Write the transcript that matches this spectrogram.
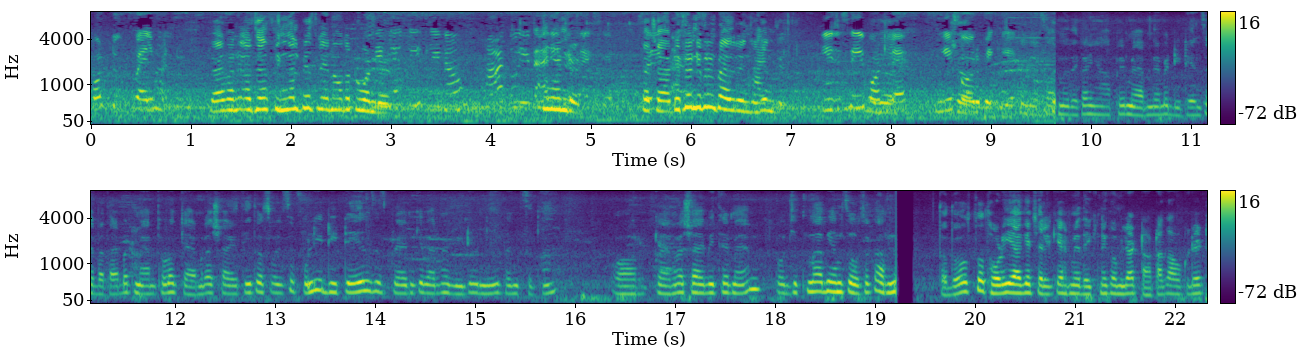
for two twelve hundred अच्छा सिंगल पीस लेना हो तो टू हंड्रेड पीस लेना हो? हाँ तो ये टू हंड्रेड अच्छा डिफरेंट डिफरेंट प्राइस रेंज है हाँ। ये जैसे ये बॉटल है ये सौ रुपए की है। तो आपने देखा यहाँ पे मैम ने हमें डिटेल से बताया बट मैम थोड़ा कैमरा शाय थी तो इस वजह से फुली डिटेल्स इस ब्रांड के बारे में वीडियो नहीं बन सकी। और कैमरा शाय भी थे मैम तो जितना भी हमसे हो सका हमने तो दोस्तों, थोड़ी आगे चल के हमें देखने को मिला टाटा का आउटलेट,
